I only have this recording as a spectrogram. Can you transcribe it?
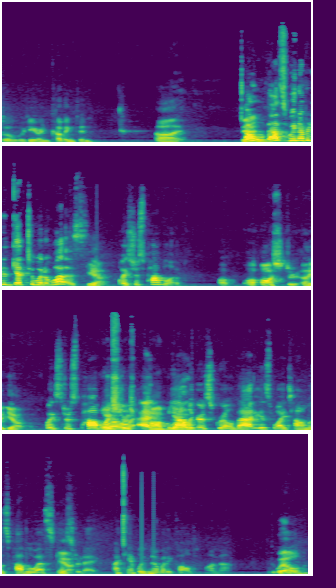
over here in Covington. Uh, that- oh, that's we never did get to what it was. yeah, Oysters Pablo. uh, Oster, uh, yeah, Oysters Pablo Oysters and Pablo. Gallagher's Grill. That is why Tom was Pablo-esque Yeah. yesterday. I can't believe nobody called on that. well,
